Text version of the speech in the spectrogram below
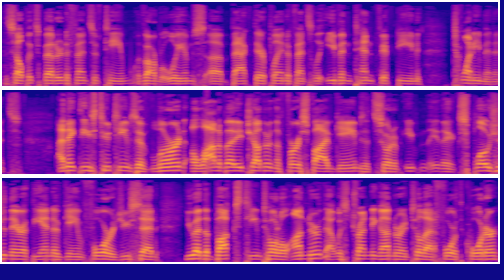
The Celtics a better defensive team with Robert Williams uh, back there playing defensively, even 10, 15, 20 minutes. I think these two teams have learned a lot about each other in the first five games. It's sort of even the explosion there at the end of game four. As you said, you had the Bucks team total under. That was trending under until that fourth quarter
